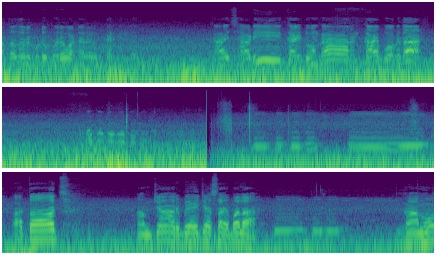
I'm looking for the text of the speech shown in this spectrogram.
आता जरा कुठं बरं वाटायला बाहेर निघल्यावर. काय झाडी काय डोंगर आणि काय बोगदा? बाबा बाबा बाबा आताच आमच्या आरबीआयच्या साहेबाला कामो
